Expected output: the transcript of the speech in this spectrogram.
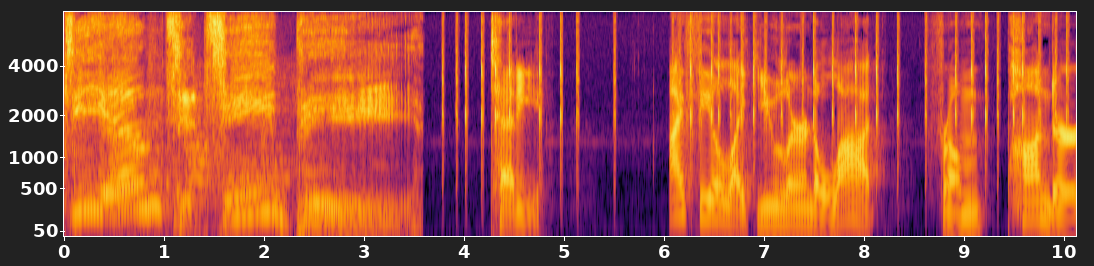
DM to TB. Teddy, I feel like you learned a lot from Ponder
